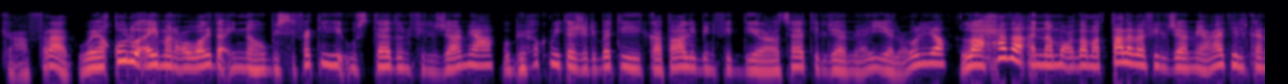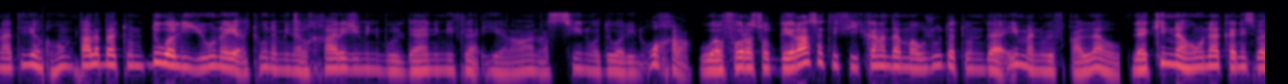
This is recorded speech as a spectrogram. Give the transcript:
كأفراد. ويقول أيمن عويضة إنه بصفته أستاذ في الجامعة وبحكم تجربته كطالب في الدراسات الجامعية العليا لاحظ أن معظم الطلبة في الجامعات الكندية هم طلبة دوليون يأتون من الخارج من بلدان مثل إيران الصين ودول أخرى. وفرص الدراسة في كندا موجودة دائما وفقا له. لكن هناك نسبة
